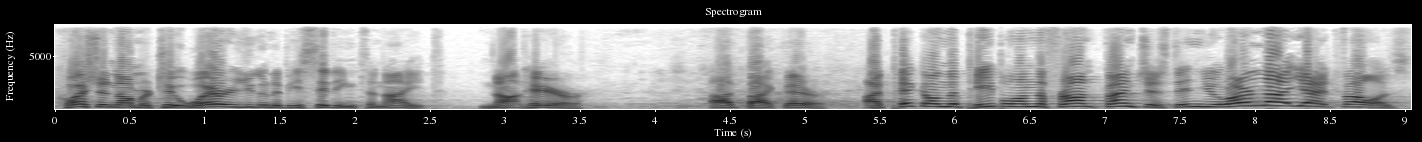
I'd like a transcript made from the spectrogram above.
Question number two Where are you going to be sitting tonight? Not here. Out back there. I pick on the people on the front benches. Didn't you learn that yet, fellas?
